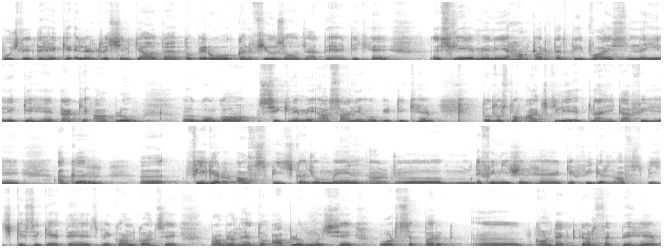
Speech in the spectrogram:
पूछ लेते हैं कि इलेक्ट्रिशियन क्या होता है तो फिर वो कंफ्यूज हो जाते हैं, ठीक है? इसलिए मैंने यहाँ पर तरतीब वाइज नहीं लेके हैं, ताकि आप लोगों को सीखने में आसानी होगी, ठीक है? तो दोस्तों, आज के लिए इतना ही काफ़ी है। अगर फिगर ऑफ़ स्पीच का जो मेन डिफिनीशन डेफिनेशन है कि फिगर ऑफ़ स्पीच कैसे कहते हैं, इसमें कौन कौन से प्रॉब्लम है तो आप लोग मुझसे व्हाट्सएप पर कांटेक्ट कर सकते हैं।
